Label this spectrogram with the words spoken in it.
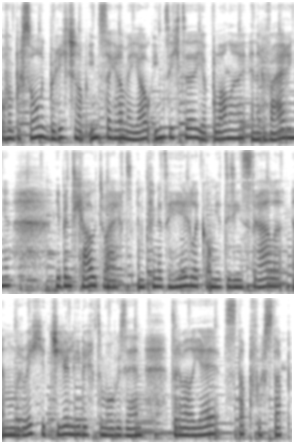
of een persoonlijk berichtje op Instagram met jouw inzichten, je plannen en ervaringen. Je bent goud waard en ik vind het heerlijk om je te zien stralen en onderweg je cheerleader te mogen zijn, terwijl jij stap voor stap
